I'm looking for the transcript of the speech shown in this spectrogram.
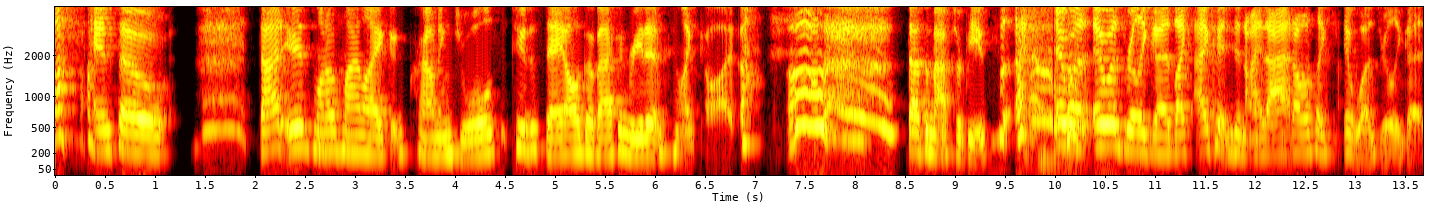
and so, that is one of my like crowning jewels to this day. I'll go back and read it. and be like, God, that's a masterpiece. it was it was really good. Like I couldn't deny that. And I was like, it was really good.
